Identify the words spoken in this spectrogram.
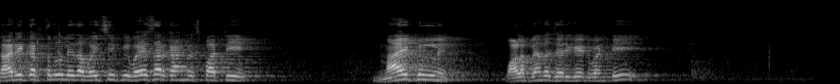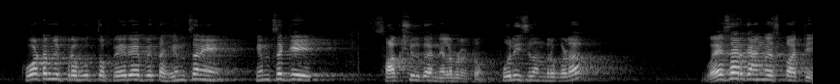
కార్యకర్తలు లేదా వైసీపీ వైఎస్ఆర్ కాంగ్రెస్ పార్టీ నాయకుల్ని వాళ్ళ మీద జరిగేటువంటి కూటమి ప్రభుత్వ ప్రేరేపిత హింసని హింసకి సాక్షులుగా నిలబడటం. పోలీసులందరూ కూడా వైఎస్ఆర్ కాంగ్రెస్ పార్టీ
